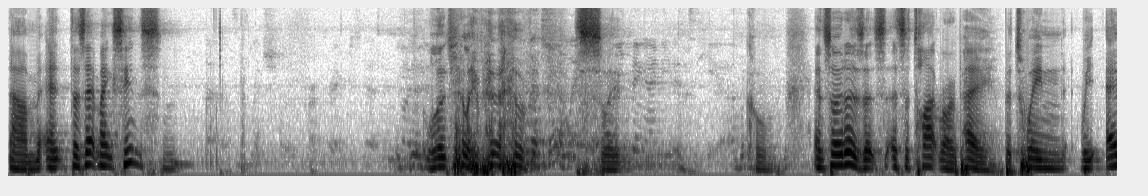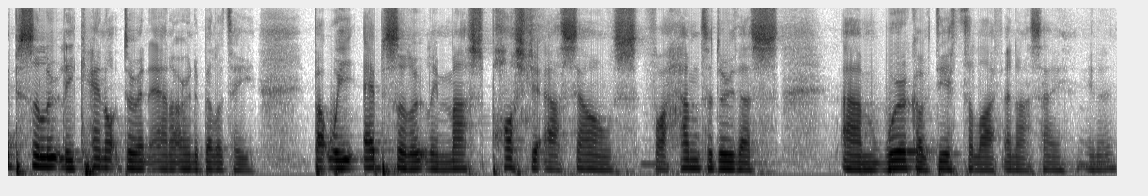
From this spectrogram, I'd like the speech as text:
Um, and does that make sense? Literally, sweet. Cool. And so it is, it's, it's a tightrope, hey, between we absolutely cannot do it in our own ability, but we absolutely must posture ourselves for Him to do this um, work of death to life in us, hey, you know?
